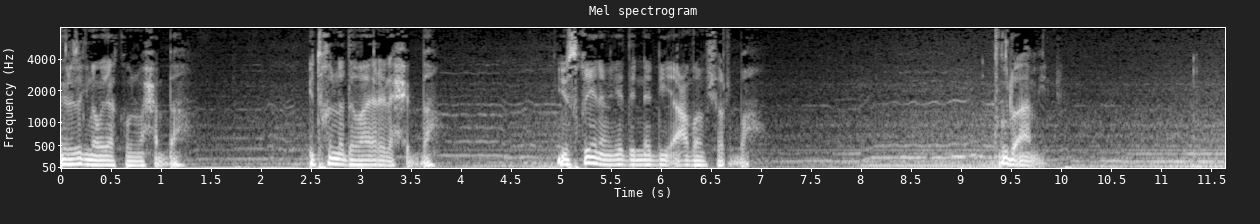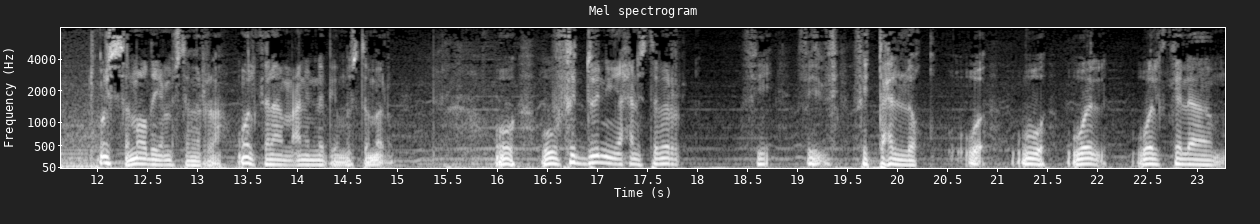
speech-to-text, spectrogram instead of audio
يرزقنا وإياكم المحبة. يدخلنا دوائر الأحبة. يسقينا من يد النبي أعظم شربة. قولوا آمين. ولسه المواضيع مستمرة والكلام عن النبي مستمر. وفي الدنيا حنستمر في في في التعلق وال والكلام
